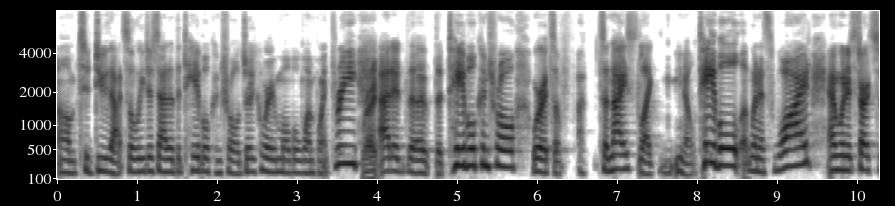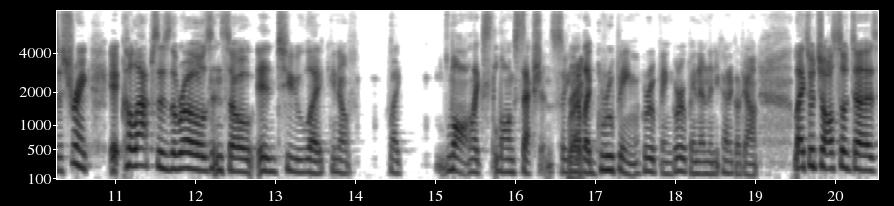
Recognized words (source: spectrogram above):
um, to do that. So we just added the table control, jQuery mobile 1.3. Right. Added the the table control where it's a, a it's a nice like you know table when it's wide and when it starts to shrink, it collapses the rows and so into like you know like long like long sections. So you Right. have like grouping grouping grouping and then you kind of go down. Lightswitch also does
